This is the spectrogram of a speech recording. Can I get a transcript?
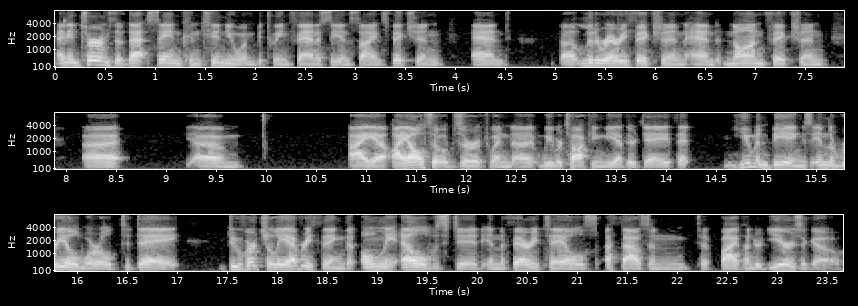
And in terms of that same continuum between fantasy and science fiction and uh, literary fiction and nonfiction um, I, uh, I also observed when uh, we were talking the other day that human beings in the real world today do virtually everything that only elves did in the fairy tales a thousand to 500 years ago.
